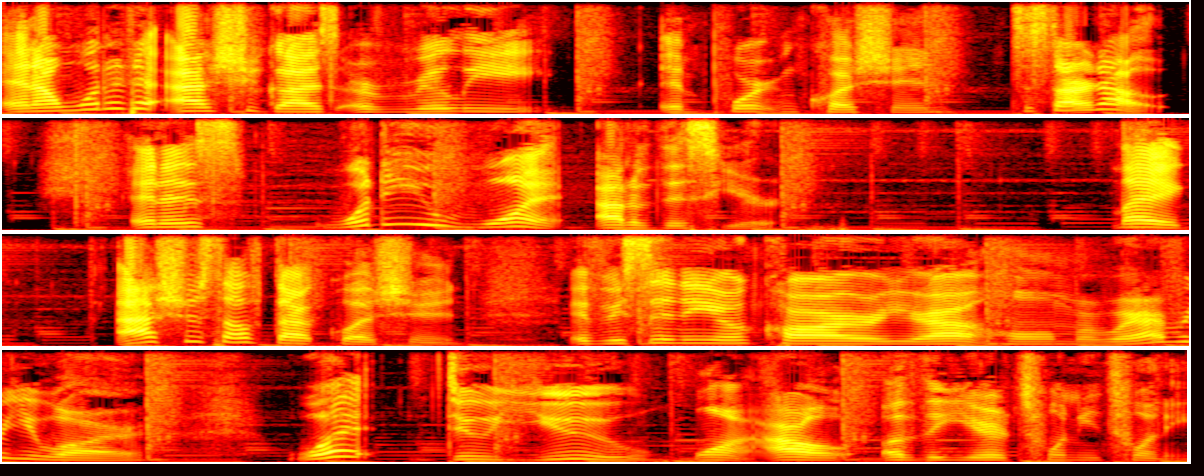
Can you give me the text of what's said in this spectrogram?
And I wanted to ask you guys a really important question to start out. And it's what do you want out of this year? Like, ask yourself that question. If you're sitting in your car or you're at home or wherever you are, what do you want out of the year 2020?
